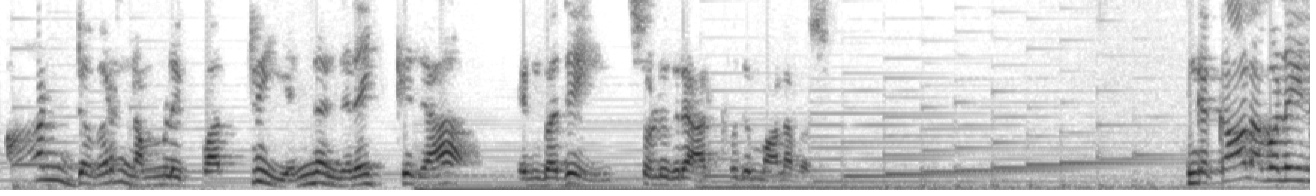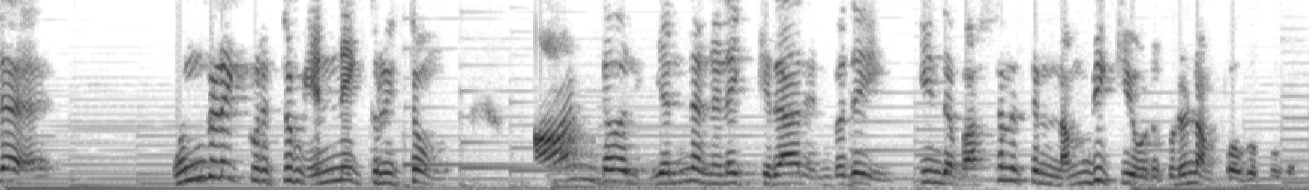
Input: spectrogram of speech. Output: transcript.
ஆண்டவர் நம்மளை பற்றி என்ன நினைக்கிறா என்பதை சொல்லுகிற அற்புதமான வசனம். இந்த கால அவலையில உங்களை குறித்தும் என்னை குறித்தும் ஆண்டவர் என்ன நினைக்கிறார் என்பதை இந்த வசனத்தின் நம்பிக்கையோடு கூட நாம் போக போகும்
